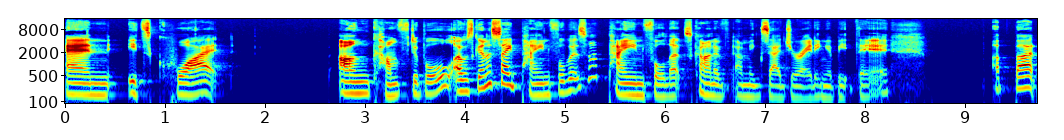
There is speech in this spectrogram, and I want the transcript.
and it's quite uncomfortable. I was going to say painful, but it's not painful. That's kind of, I'm exaggerating a bit there. Uh, but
